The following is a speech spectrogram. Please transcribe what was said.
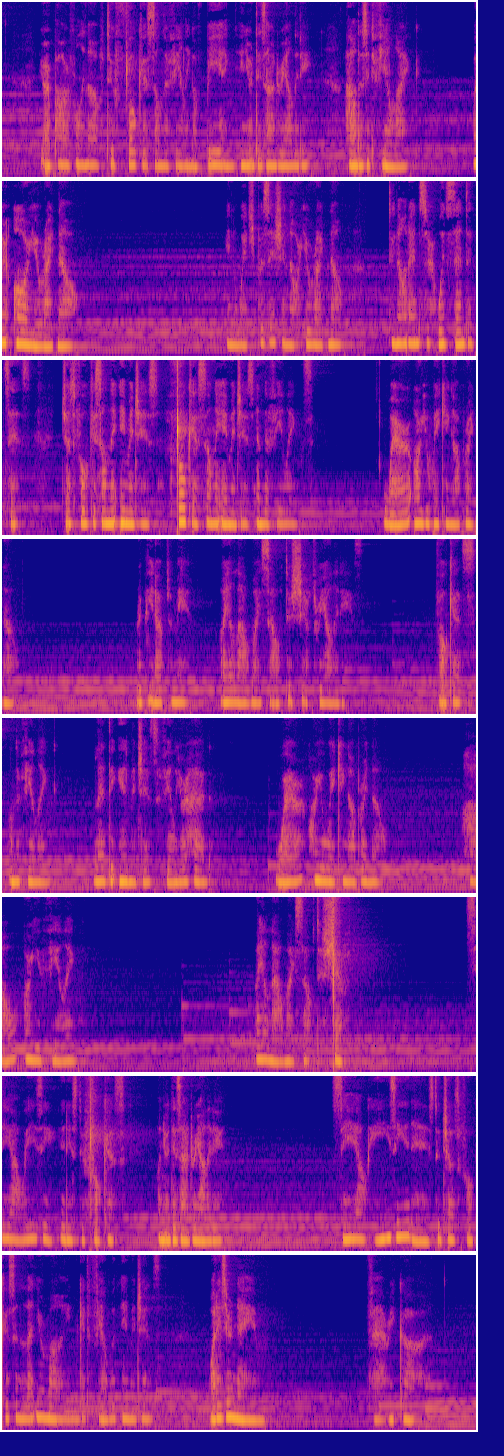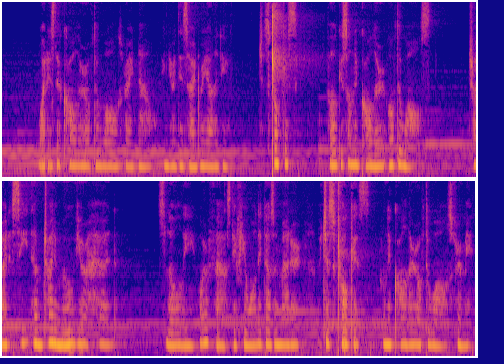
You are powerful enough to focus on the feeling of being in your desired reality. How does it feel like? Where are you right now? In which position are you right now? Do not answer with sentences. Just focus on the images. Focus on the images and the feelings. Where are you waking up right now? Repeat after me. I allow myself to shift realities. Focus on the feeling. Let the images fill your head. Where are you waking up right now? How are you feeling? I allow myself to shift. See how easy it is to focus on your desired reality. See how easy it is to just focus and let your mind get filled with images. What is your name? Very good. What is the color of the walls right now in your desired reality? Just focus. Focus on the color of the walls. Try to see them. Try to move your head slowly or fast if you want. It doesn't matter. But just focus on the color of the walls for me.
